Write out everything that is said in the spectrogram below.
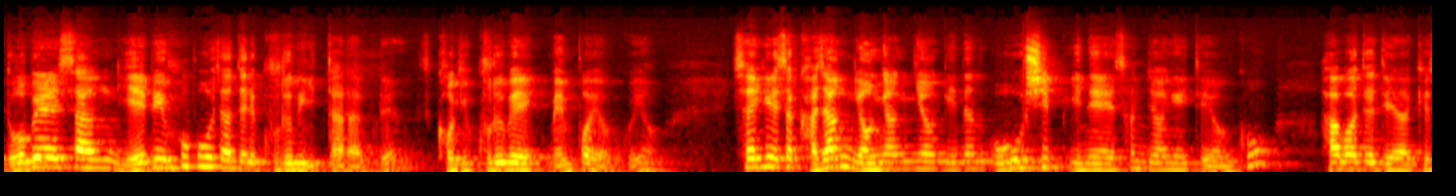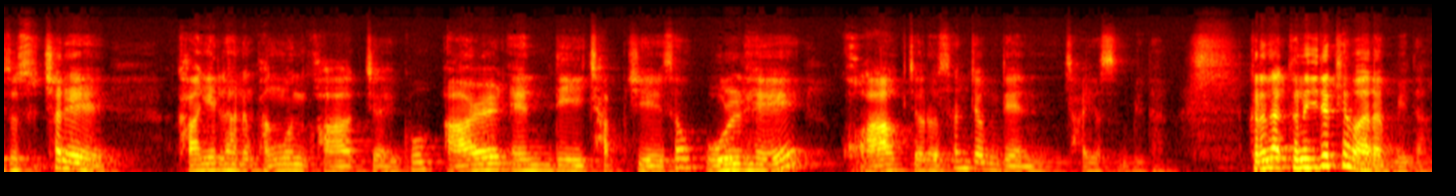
노벨상 예비 후보자들의 그룹이 있다라고 그래요. 거기 그룹의 멤버였고요. 세계에서 가장 영향력 있는 50 이내에 선정이 되었고 하버드 대학에서 수차례 강의를 하는 방문 과학자였고 R&D 잡지에서 올해의 과학자로 선정된 자였습니다. 그러나 그는 이렇게 말합니다.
